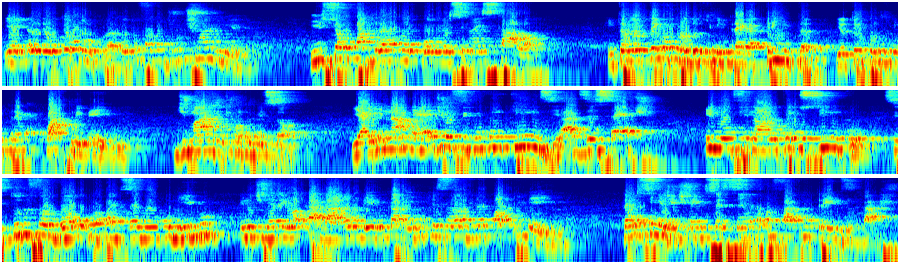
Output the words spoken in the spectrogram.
e ainda ter o teu lucro. Aqui eu estou falando de última linha. Isso é um padrão do e-commerce na escala. Então eu tenho um produto que me entrega 30 e eu tenho um produto que me entrega 4,5 de margem de contribuição. E aí, na média, eu fico com 15 a 17. E no final eu tenho 5. Se tudo for bom, o papai do céu comigo e não tiver nenhuma cagada no meio do caminho, porque senão a vida é 4,5. Então sim, a gente vem de 60 para ficar com 3 no caixa.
